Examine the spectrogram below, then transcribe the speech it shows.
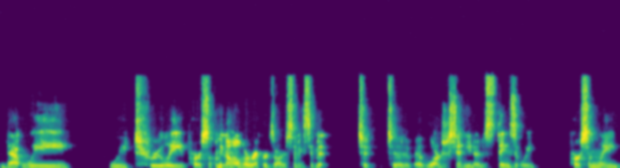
that we we truly personally. I mean, all of our records are to some extent, but to to a large extent, you know, just things that we personally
